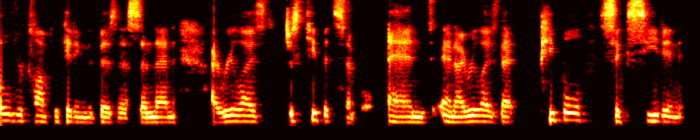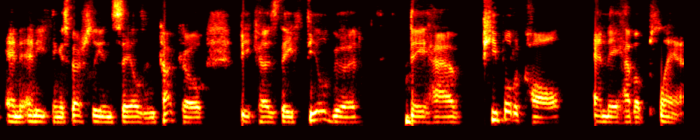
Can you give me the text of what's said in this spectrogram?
overcomplicating the business, and then I realized just keep it simple. And and I realized that people succeed in, in anything, especially in sales and Cutco, because they feel good they have people to call and they have a plan.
